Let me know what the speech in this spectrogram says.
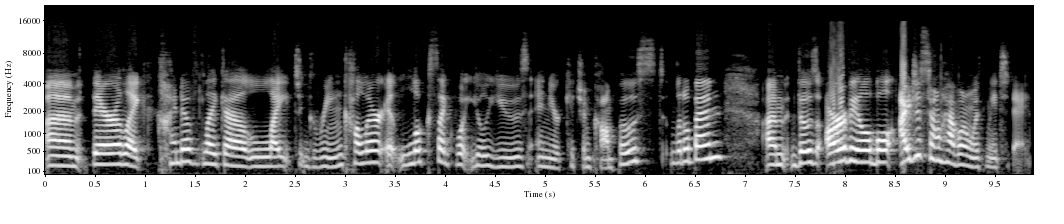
Um, they're like kind of like a light green color. It looks like what you'll use in your kitchen compost little bin. Um, those are available. I just don't have one with me today.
